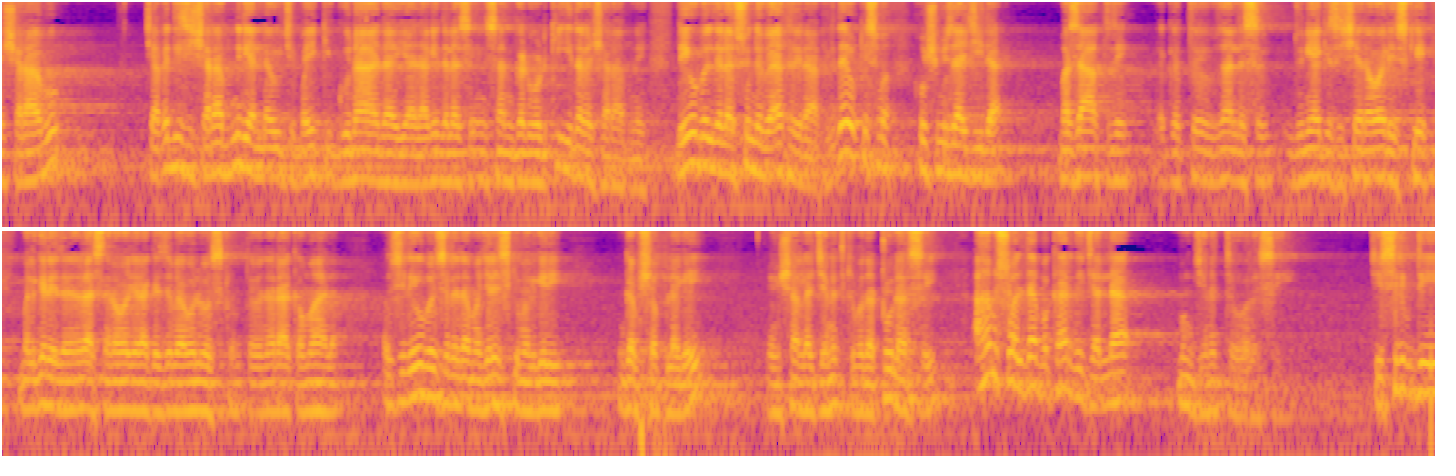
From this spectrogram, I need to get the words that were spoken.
د شرابو چې هغه داسې شراب نه دي الله وایي چې په هغې کې ګناه ده یا د هغې د لاسه انسان ګډوډ کېږي دغه شراب نه د یو بل د لاسونه به اخلي راخلي دا یو قسمه خوشمزاجي ده مذاق دی لکه ته ځان له دنیا کې څه شی راولې څکې ملګری درنه لاس نه راولې راکړه زه به اول وڅکم ته نه راکړه ماله او چې د یو بل سره د مجلس کې ملګري ګپ شپ لګوي نو انشاءالله جنت کې به دا ټول هر څه اهم سوال دا پکار دی چې الله مونږ جنت ته ورسوي چې صرف دې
